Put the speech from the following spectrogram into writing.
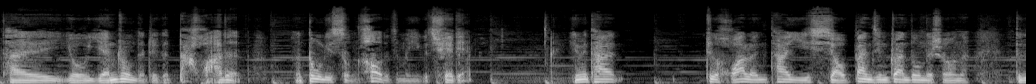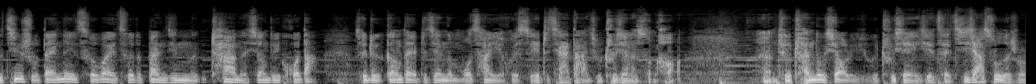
它有严重的这个打滑的动力损耗的这么一个缺点，因为它。这个滑轮它以小半径转动的时候呢，这个金属带内侧、外侧的半径呢差呢相对扩大，所以这个钢带之间的摩擦也会随之加大，就出现了损耗。啊，这个传动效率就会出现一些在急加速的时候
